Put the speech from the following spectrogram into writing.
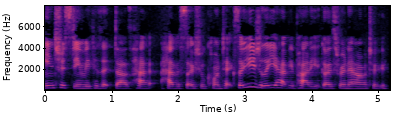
interesting because it does ha- have a social context. So usually you have your party, it goes for an hour or two,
